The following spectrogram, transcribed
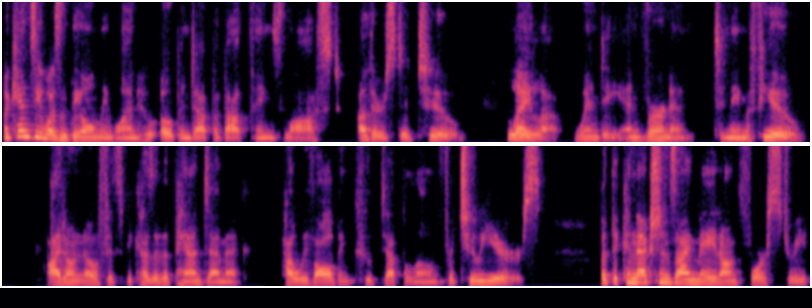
Mackenzie wasn't the only one who opened up about things lost, others did too. Layla, Wendy, and Vernon, to name a few. I don't know if it's because of the pandemic, how we've all been cooped up alone for two years, but the connections I made on 4th Street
